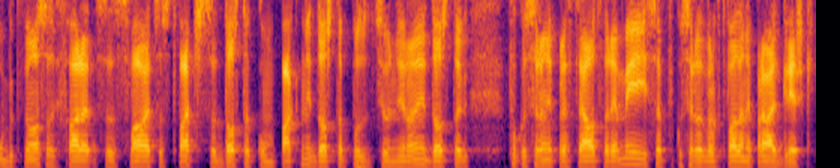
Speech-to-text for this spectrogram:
обикновено се хвалят, се свалят с това, че са доста компактни, доста позиционирани, доста фокусирани през цялото време и се фокусират върху това да не правят грешки.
